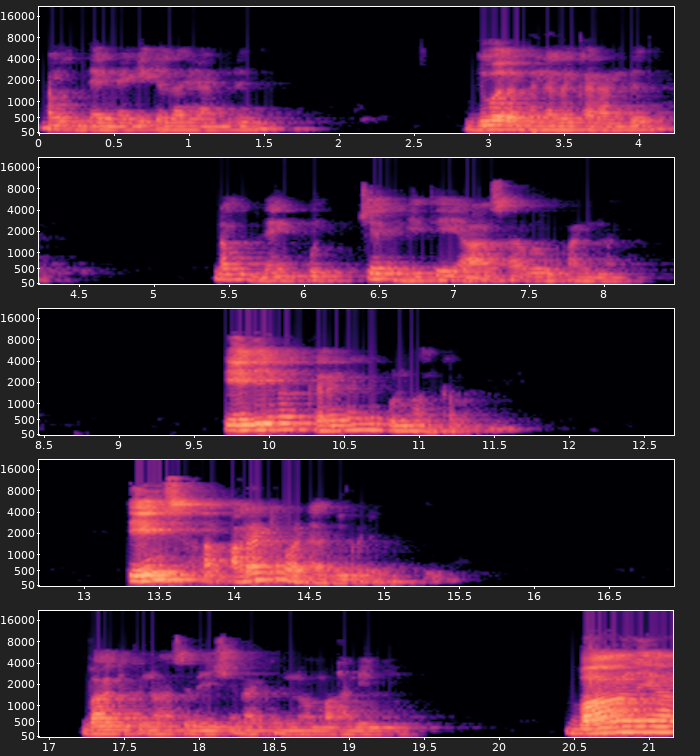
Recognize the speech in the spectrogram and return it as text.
නමුත් දැන් නැගිටලා යන්නද? දුවල පැනල කරන්නද? නමුත් දැන් කොච්චර හිතේ ආසාව උපන්නා. ඒ දේවල් කරගන්න පුළුවන්කම ඒ නිසා අරට වඩා දුකට පත් වෙනවා. භාග්‍යතුන් වහන්සේ දේශනා කරනවා මහණෙනි. බාලයා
